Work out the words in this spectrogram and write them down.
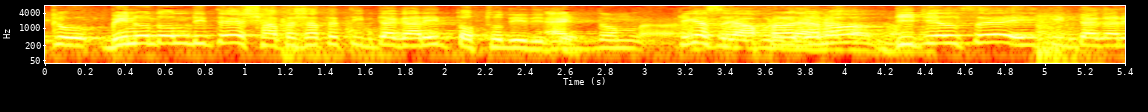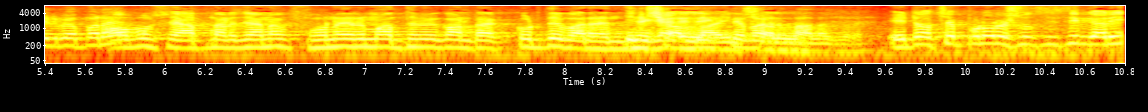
একটু বিনোদন দিতে সাথে সাথে তিনটা গাড়ির তথ্য দিয়ে দিতে। একদম, ঠিক আছে? আপনারা যেন ডিটেলসে এই তিনটা গাড়ির ব্যাপারে অবশ্যই আপনারা যেন ফোনের মাধ্যমে কন্ট্যাক্ট করতে পারেন যে গাড়ি দেখতে পারেন ভালো করে। এটা হচ্ছে পনেরোশো সিসির গাড়ি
